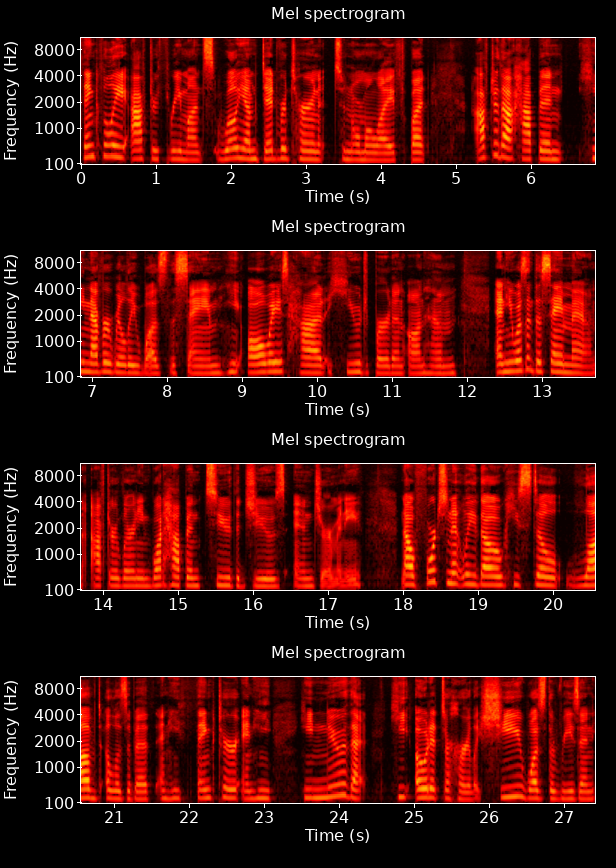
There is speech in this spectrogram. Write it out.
Thankfully, after three months, William did return to normal life, but after that happened, he never really was the same. He always had a huge burden on him, and he wasn't the same man after learning what happened to the Jews in Germany. Now, fortunately, though, he still loved Elizabeth and he thanked her and he he knew that he owed it to her. Like she was the reason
